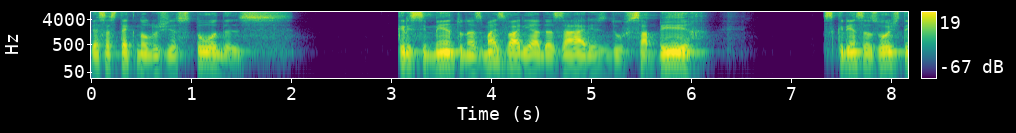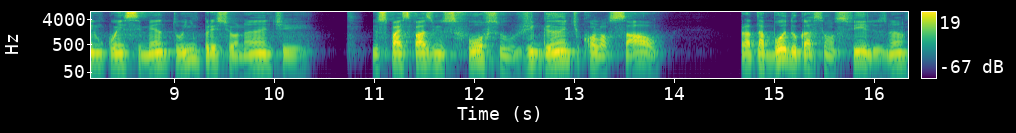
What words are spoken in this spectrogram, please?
dessas tecnologias todas, crescimento nas mais variadas áreas do saber. As crianças hoje têm um conhecimento impressionante e os pais fazem um esforço gigante, colossal, para dar boa educação aos filhos, né?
